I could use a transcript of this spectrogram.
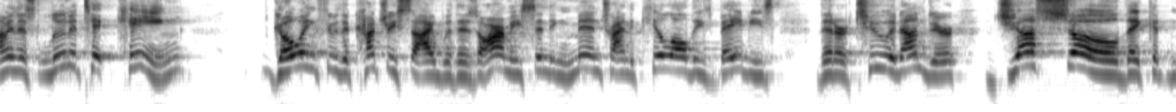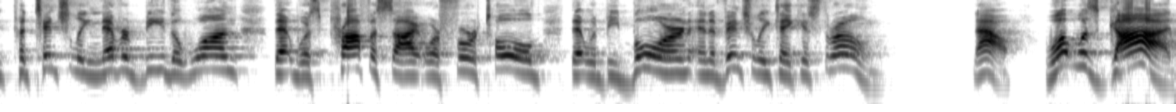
I mean, this lunatic king going through the countryside with his army, sending men trying to kill all these babies that are two and under, just so they could potentially never be the one that was prophesied or foretold that would be born and eventually take his throne. Now, what was God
